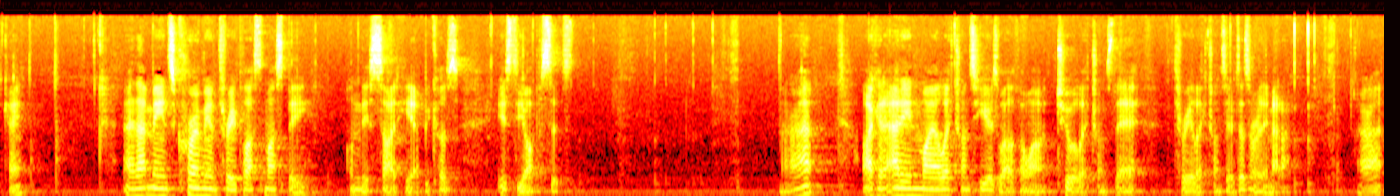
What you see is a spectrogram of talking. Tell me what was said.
okay? And that means chromium 3 plus must be on this side here because it's the opposites. All right, I can add in my electrons here as well if I want two electrons there, three electrons there, it doesn't really matter. All right,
